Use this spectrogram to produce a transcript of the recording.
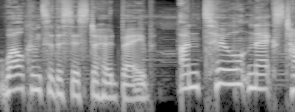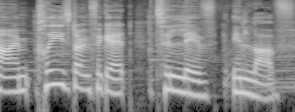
Welcome to the sisterhood, babe. Until next time, please don't forget to live in love.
